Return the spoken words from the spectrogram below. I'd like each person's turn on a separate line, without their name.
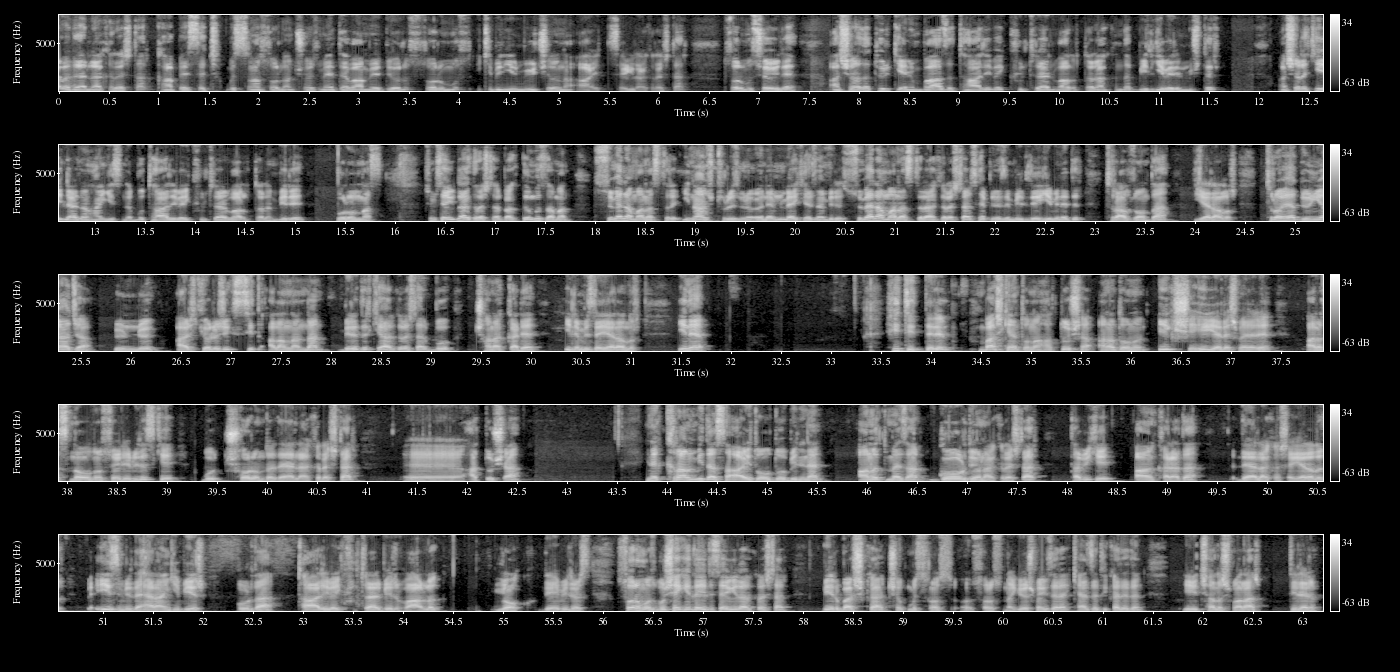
Merhaba değerli arkadaşlar. KPSS çıkmış sınav sorularını çözmeye devam ediyoruz. Sorumuz 2023 yılına ait sevgili arkadaşlar. Sorumuz şöyle. Aşağıda Türkiye'nin bazı tarihi ve kültürel varlıkları hakkında bilgi verilmiştir. Aşağıdaki illerden hangisinde bu tarihi ve kültürel varlıkların biri bulunmaz? Şimdi sevgili arkadaşlar baktığımız zaman Sümela Manastırı inanç turizminin önemli merkezden biri. Sümela Manastırı arkadaşlar hepinizin bildiği gibi nedir? Trabzon'da yer alır. Troya dünyaca ünlü arkeolojik sit alanlarından biridir ki arkadaşlar bu Çanakkale ilimizde yer alır. Yine Hititlerin başkenti olan Hattuşa Anadolu'nun ilk şehir yerleşmeleri arasında olduğunu söyleyebiliriz ki bu Çorum'da değerli arkadaşlar. Ee, Hattuşa. Yine Kral Midas'a ait olduğu bilinen anıt mezar Gordion arkadaşlar. Tabii ki Ankara'da değerli arkadaşlar yer alır ve İzmir'de herhangi bir burada tarihi ve kültürel bir varlık yok diyebiliriz. Sorumuz bu şekildeydi sevgili arkadaşlar. Bir başka çıkmış sorusunda görüşmek üzere. Kendinize dikkat edin. İyi çalışmalar dilerim.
